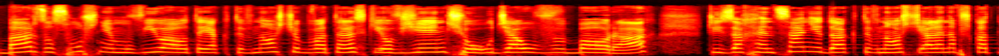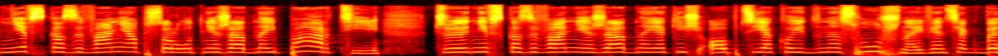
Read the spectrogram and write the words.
bardzo słusznie mówiła o tej aktywności obywatelskiej, o wzięciu udziału w wyborach, czyli zachęcanie do aktywności, ale na przykład nie wskazywanie absolutnie żadnej partii, czy nie wskazywanie żadnej jakiejś opcji jako jedyne słusznej, więc jakby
